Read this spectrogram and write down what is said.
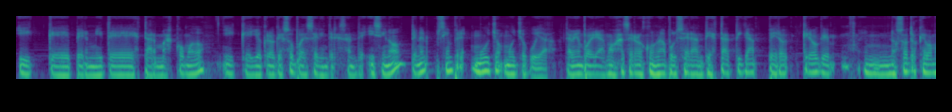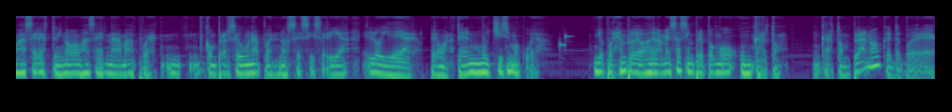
y que permite estar más cómodo y que yo creo que eso puede ser interesante. Y si no, tener siempre mucho, mucho cuidado. También podríamos hacernos con una pulsera antiestática, pero creo que mm, nosotros que vamos a hacer esto y no vamos a hacer nada más, pues mm, comprarse una, pues no sé si sería lo ideal. Pero bueno, tener muchísimo cuidado. Yo, por ejemplo, debajo de la mesa siempre pongo un cartón un cartón plano que te puedes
